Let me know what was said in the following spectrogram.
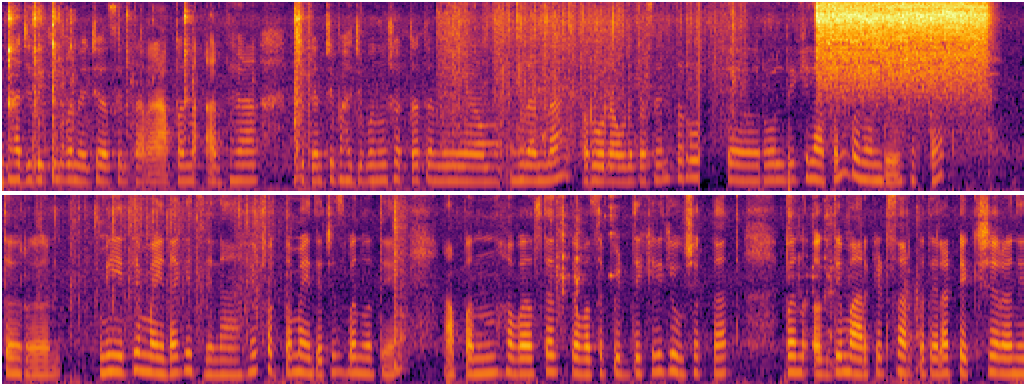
भाजी देखील बनवायची असेल तर आपण अर्ध्या चिकनची भाजी बनवू शकतात आणि मुलांना रोल आवडत असेल तर रोल तर रोल देखील आपण बनवून देऊ शकतात. तर मी इथे मैदा घेतलेला आहे. फक्त मैद्याचीच बनवते. आपण हवं असल्यास गव्हाचं पीठ देखील घेऊ शकतात. पण अगदी मार्केटसारखं त्याला टेक्स्चर आणि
